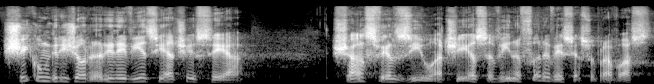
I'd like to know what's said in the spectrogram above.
și cu îngrijorările vieții acesteia și astfel ziua aceea să vină fără veste asupra voastră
